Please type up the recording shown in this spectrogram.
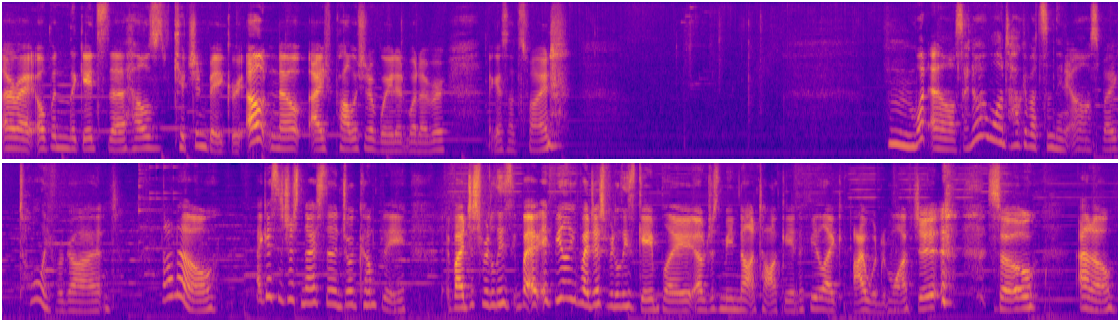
Alright, open the gates to Hell's Kitchen Bakery. Oh, no, I probably should have waited, whatever. I guess that's fine. hmm, what else? I know I want to talk about something else, but I totally forgot. I don't know. I guess it's just nice to enjoy company. If I just release- but I feel like if I just release gameplay of just me not talking, I feel like I wouldn't watch it. so, I don't know.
